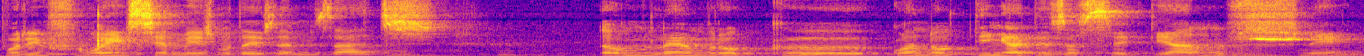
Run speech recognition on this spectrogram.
Por influência mesmo das amizades. Eu me lembro que quando eu tinha 17 anos, né?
